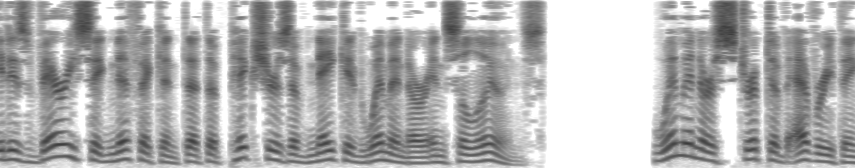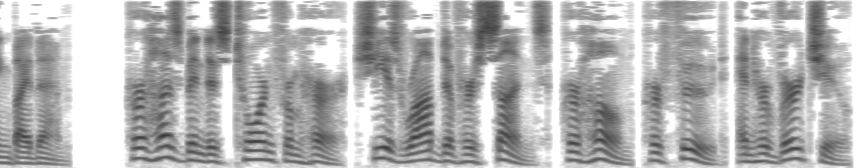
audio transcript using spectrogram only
it is very significant that the pictures of naked women are in saloons. Women are stripped of everything by them. Her husband is torn from her, she is robbed of her sons, her home, her food, and her virtue,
